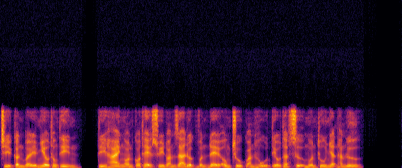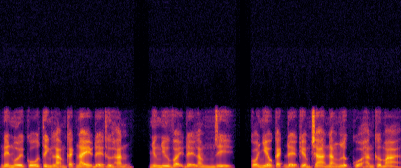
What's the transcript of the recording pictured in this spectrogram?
Chỉ cần bấy nhiêu thông tin, tí hai ngón có thể suy đoán ra được vấn đề ông chủ quán hủ tiếu thật sự muốn thu nhận hắn ư. Nên mới cố tình làm cách này để thử hắn, nhưng như vậy để làm gì, có nhiều cách để kiểm tra năng lực của hắn cơ mà,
